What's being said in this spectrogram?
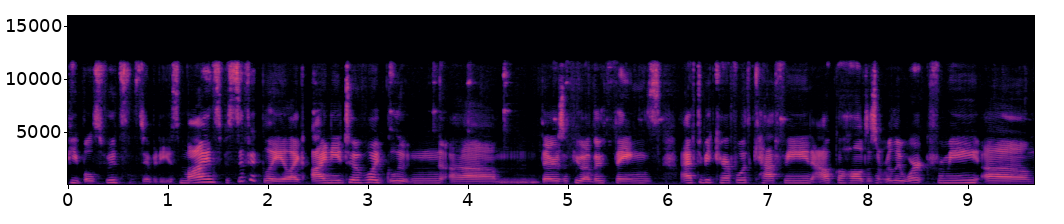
people's food sensitivities. Mine specifically, like I need to avoid gluten. Um, there's a few other things. I have to be careful with caffeine. Alcohol doesn't really work for me. Um,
